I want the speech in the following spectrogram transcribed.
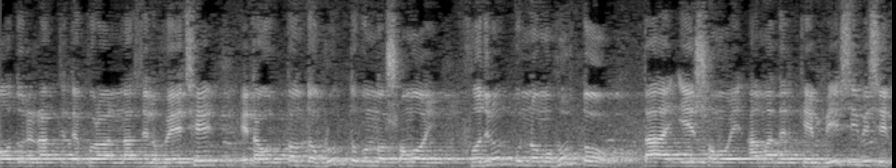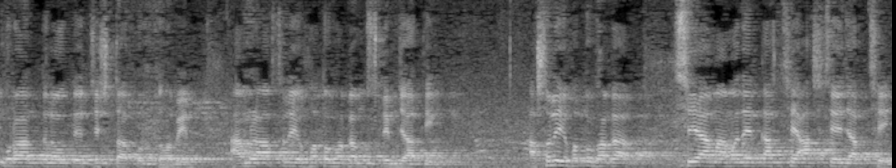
কদরের রাত্রিতে কোরআন নাজিল হয়েছে। এটা অত্যন্ত গুরুত্বপূর্ণ সময় ফজরতপূর্ণ মুহূর্ত, তাই এ সময় আমাদেরকে বেশি বেশি কোরআন তেলাওতের চেষ্টা করতে হবে। আমরা আসলে হতভাগা মুসলিম জাতি। আসলেই হতভাগা। সিয়াম আমাদের কাছে আসছে, যাচ্ছে।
